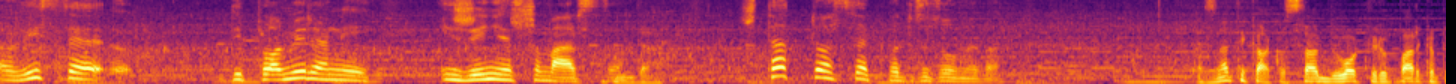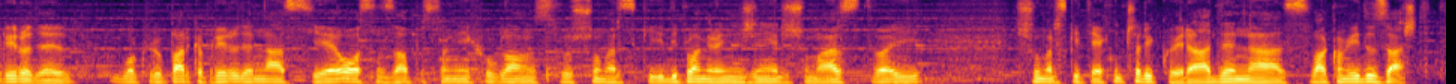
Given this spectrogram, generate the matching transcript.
A Vi ste diplomirani inženjer šumarstva. Da. Šta to sve podrazumeva? Pa znate kako, sad u okviru parka prirode, u okviru parka prirode nas je osam zaposlenih, uglavnom su šumarski, diplomirani inženjeri šumarstva i šumarski tehničari koji rade na svakom vidu zaštite.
